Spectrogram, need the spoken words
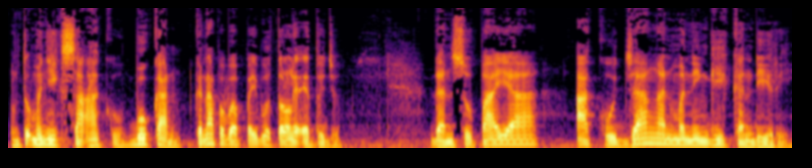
untuk menyiksa aku. Bukan. Kenapa Bapak Ibu? Tolong lihat ayat 7. Dan supaya aku jangan meninggikan diri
